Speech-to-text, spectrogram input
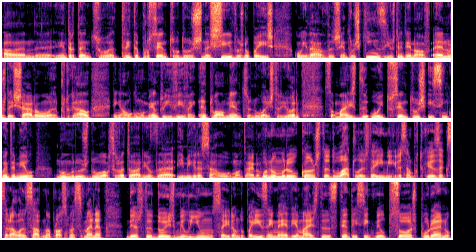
Há, eh, entretanto, 30% dos nascidos no país com idades entre os 15 e os 39 anos deixaram eh, Portugal em algum momento e vivem atualmente no exterior. São mais de 850 mil números do Observatório da Imigração, Hugo Monteiro. O número consta do Atlas da Imigração Portuguesa, que será lançado na próxima semana. Desde 2001 saíram do país, em média, mais de 75 mil pessoas por ano.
